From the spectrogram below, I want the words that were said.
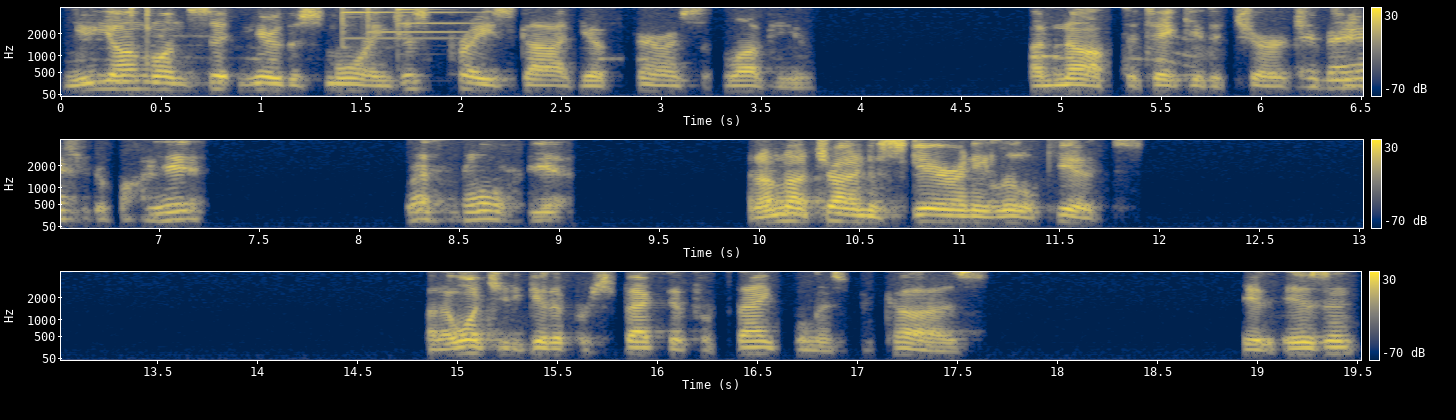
You young ones sitting here this morning, just praise God you have parents that love you enough to take you to church Amen. and teach you the Bible. Yeah. Bless the Lord. Yeah. And I'm not trying to scare any little kids. But I want you to get a perspective of thankfulness because it isn't.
